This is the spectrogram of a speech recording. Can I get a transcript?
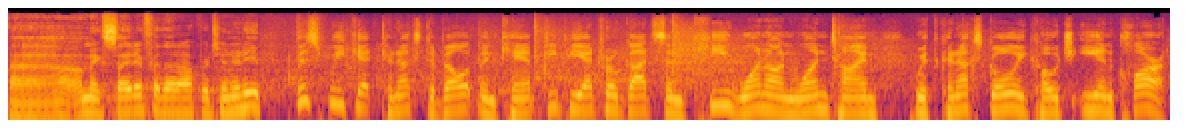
uh, I'm excited for that opportunity. This week at Canucks development camp, DiPietro got some key one-on-one time with Canucks goalie coach Ian Clark.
